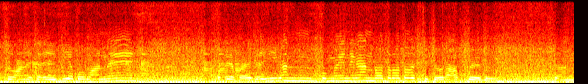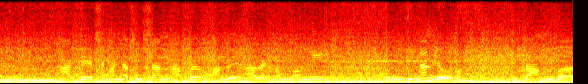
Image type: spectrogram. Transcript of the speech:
asuhannya saya ini apa mana Persebaya saya ini kan pemainnya kan rata-rata di kabeh tuh dan akeh sing anyar sisan apa ambek arek nom-nomi kemungkinan yo ditambah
